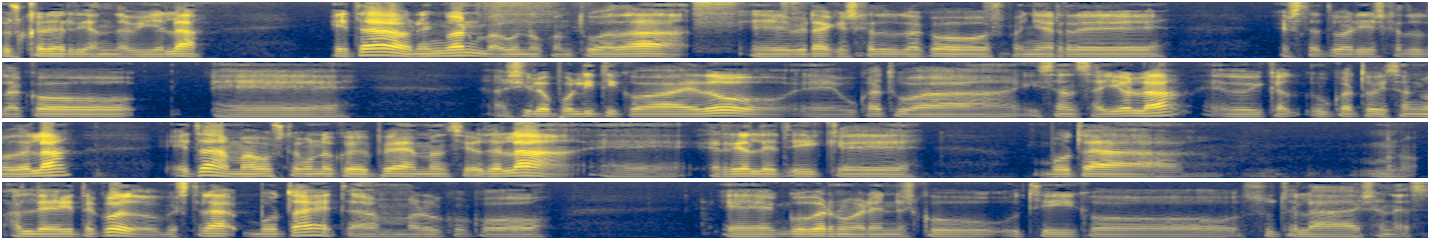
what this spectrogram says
Euskal Herrian dabiela. Eta horrengoan, ba, bueno, kontua da, e, berak eskatutako Espainiarre estatuari eskatutako e, asilo politikoa edo e, ukatua izan zaiola, edo ukatua izango dela, eta amabost eguneko epea eman ziotela e, herrialdetik e, bota bueno, alde egiteko edo bestela bota eta Marokoko e, gobernuaren esku utziko zutela esanez.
